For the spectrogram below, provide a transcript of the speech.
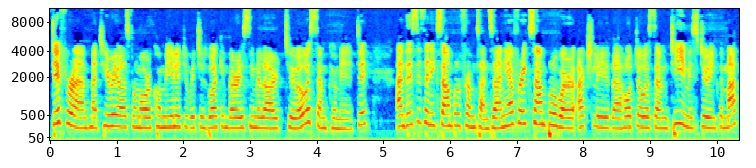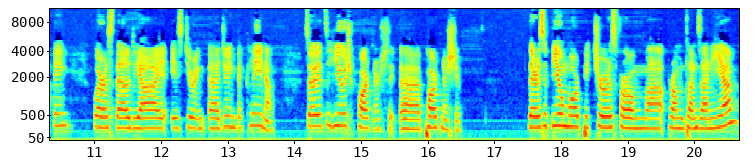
different materials from our community, which is working very similar to OSM community. And this is an example from Tanzania, for example, where actually the hot OSM team is doing the mapping, whereas the LDI is doing, uh, doing the cleanup. So it's a huge partnership. Uh, partnership. There's a few more pictures from, uh, from Tanzania.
